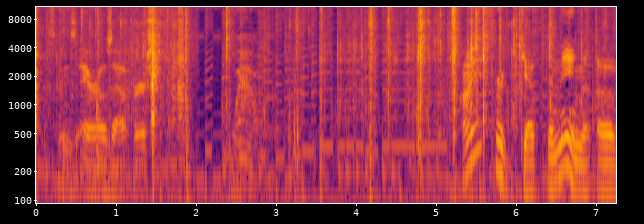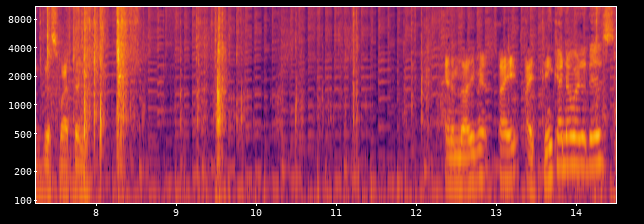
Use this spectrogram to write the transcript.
Let's get these arrows out first. Wow. I forget the name of this weapon. And I'm not even, I, I think I know what it is,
